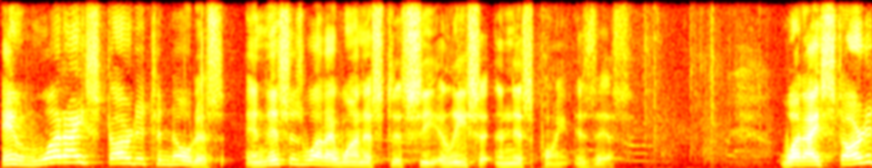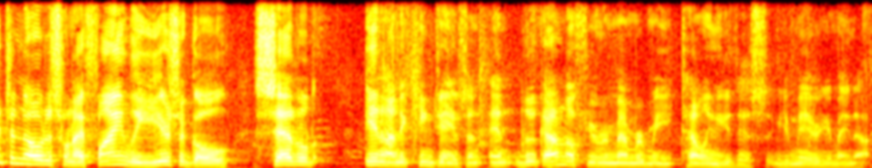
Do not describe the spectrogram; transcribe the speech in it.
And what I started to notice, and this is what I want us to see, at least in this point, is this. What I started to notice when I finally, years ago, settled in on the King James, and, and Luke, I don't know if you remember me telling you this, you may or you may not.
